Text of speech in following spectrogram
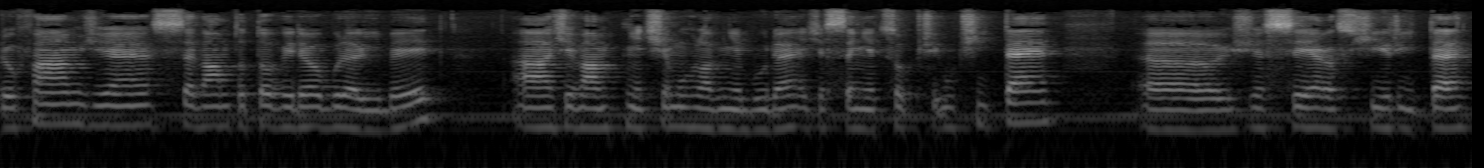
Doufám, že se vám toto video bude líbit a že vám k něčemu hlavně bude, že se něco přiučíte, že si rozšíříte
